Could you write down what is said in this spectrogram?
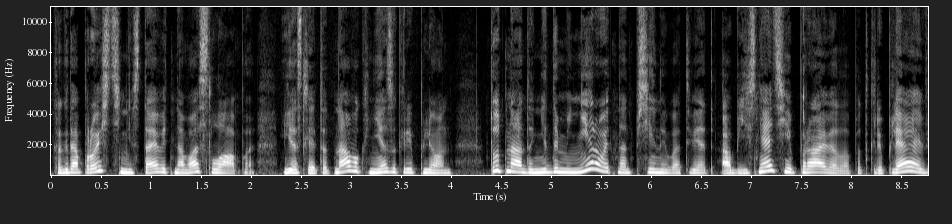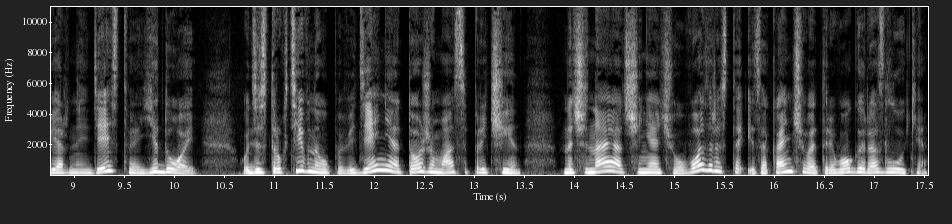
когда просите не ставить на вас лапы, если этот навык не закреплен. Тут надо не доминировать над псиной в ответ, а объяснять ей правила, подкрепляя верные действия едой. У деструктивного поведения тоже масса причин, начиная от щенячьего возраста и заканчивая тревогой разлуки.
